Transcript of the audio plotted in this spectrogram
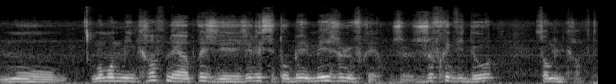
mon, mon monde Minecraft, mais après j'ai laissé tomber, mais je le ferai. Je, je ferai une vidéo sur Minecraft.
